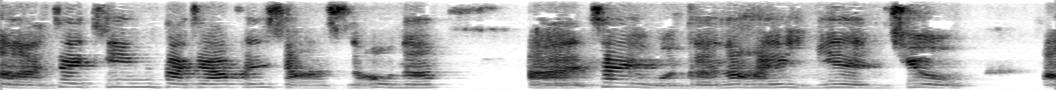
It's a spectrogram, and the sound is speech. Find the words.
呃在听大家分享的时候呢，呃在我的脑海里面就。啊，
